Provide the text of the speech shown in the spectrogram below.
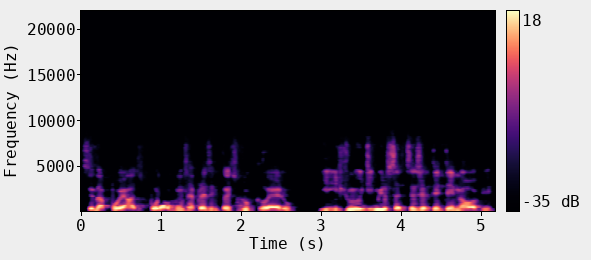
sendo apoiados por alguns representantes do clero, e em junho de 1789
